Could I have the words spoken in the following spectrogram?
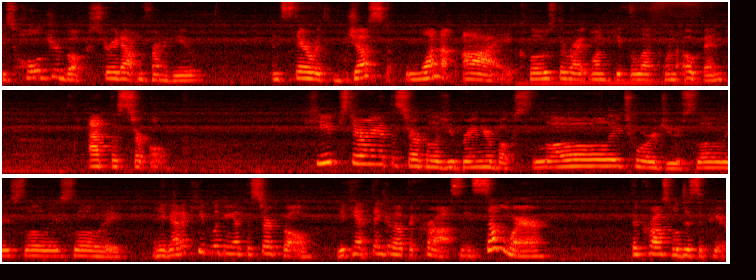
is hold your book straight out in front of you and stare with just one eye, close the right one, keep the left one open, at the circle. Keep staring at the circle as you bring your book slowly towards you, slowly, slowly, slowly. And you gotta keep looking at the circle. You can't think about the cross. And somewhere, the cross will disappear.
